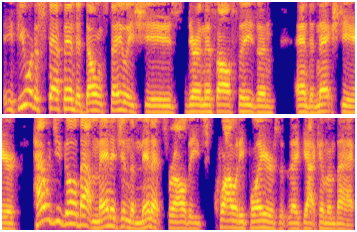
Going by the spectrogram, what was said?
if you were to step into Dawn Staley's shoes during this offseason and to next year, how would you go about managing the minutes for all these quality players that they've got coming back?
